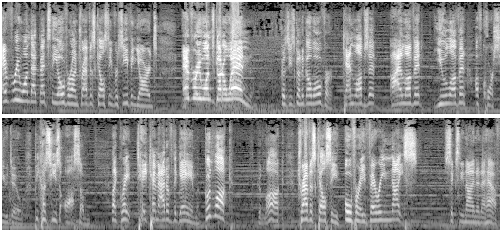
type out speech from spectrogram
everyone that bets the over on Travis Kelce receiving yards, everyone's going to win because he's going to go over. Ken loves it. I love it. You love it. Of course you do because he's awesome. Like, great. Take him out of the game. Good luck. Good luck. Travis Kelce over a very nice 69 and a half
